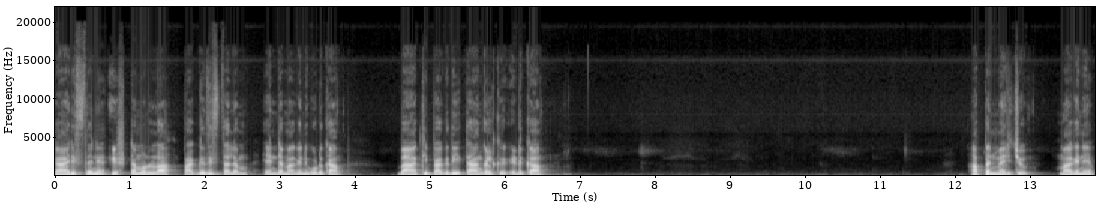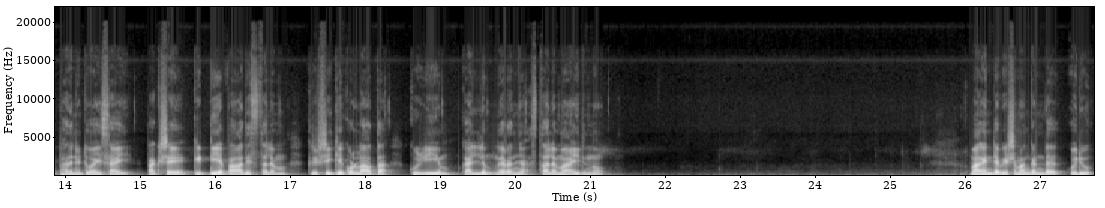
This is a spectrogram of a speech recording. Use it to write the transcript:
കാര്യസ്ഥന് ഇഷ്ടമുള്ള പകുതി സ്ഥലം എന്റെ മകന് കൊടുക്കാം. ബാക്കി പകുതി താങ്കൾക്ക് എടുക്കാം. അപ്പൻ മരിച്ചു. മകന് പതിനെട്ട് വയസ്സായി. പക്ഷേ കിട്ടിയ പാതി സ്ഥലം കൃഷിക്ക് കൊള്ളാത്ത കുഴിയും കല്ലും നിറഞ്ഞ സ്ഥലമായിരുന്നു. മകന്റെ വിഷമം കണ്ട് ഒരു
